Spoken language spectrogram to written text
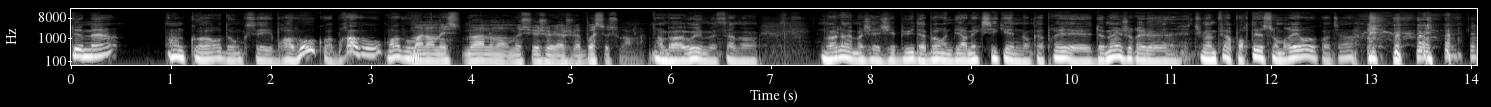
demain encore. Donc c'est bravo, quoi, bravo, bravo. Moi non, mais moi non, monsieur, je la, je la bois ce soir. moi. Ah bah oui, mais ça va. Voilà, moi j'ai bu d'abord une bière mexicaine, donc après euh, demain j'aurai le. Tu vas me faire porter le sombrero, quoi, tu vois.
